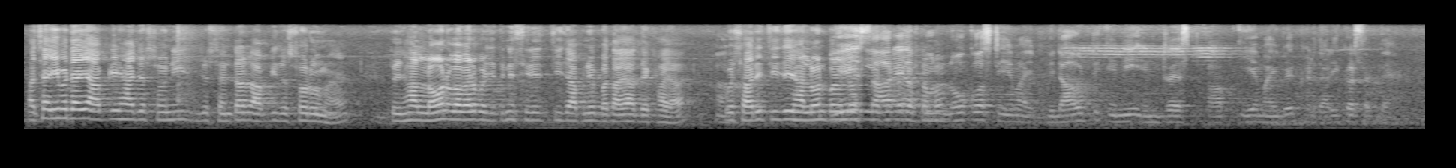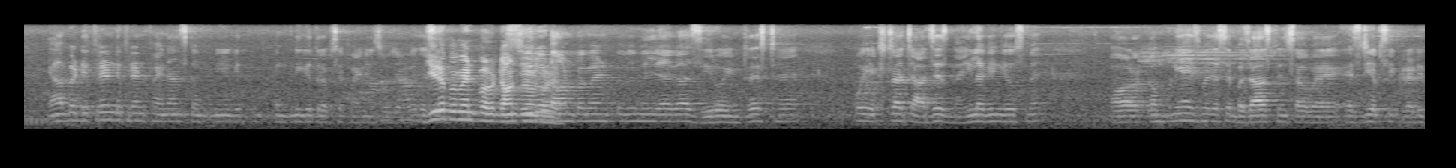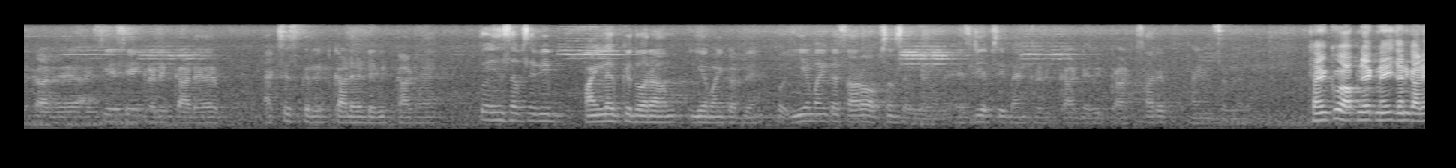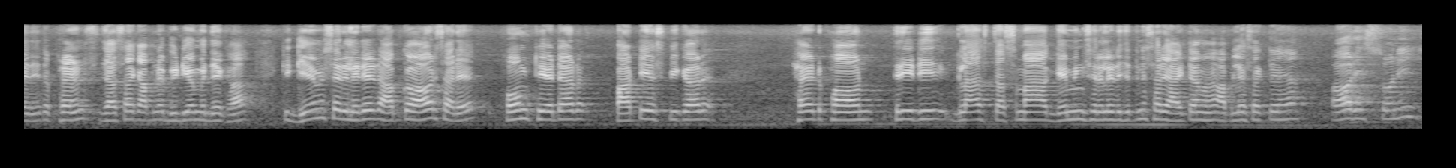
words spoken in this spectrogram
अच्छा ये बताइए आपके यहाँ जो सोनी जो सेंटर आपकी जो शोरूम है तो यहाँ लोन वगैरह पर जितनी सारी चीज़ आपने बताया दिखाया वो सारी चीज़ें यहाँ लोन पर। ये सारे आपको no cost EMI without any interest आप ई पे खरीदारी कर सकते हैं। यहाँ पे डिफरेंट डिफरेंट फाइनेंस कंपनी की कंपनी की तरफ़ से फाइनेंस हो जाएगा। ज़ीरो पेमेंट पर डाउन ज़ीरो डाउन पेमेंट पे भी मिल जाएगा ज़ीरो इंटरेस्ट है कोई एक्स्ट्रा चार्जेस नहीं लगेंगे उसमें। और कंपनियाँ इसमें जैसे बजाज फिनसर्व है एच क्रेडिट कार्ड है आईसीआईसीआई क्रेडिट कार्ड है एक्सिस क्रेडिट कार्ड है डेबिट कार्ड है। तो इन सबसे भी फाइन लाइफ के द्वारा हम ई करते हैं। तो ईएमआई का सारा ऑप्शन अवेलेबल है। H D F C bank credit card debit card सारे फाइनेंस अवेलेबल है। थैंक यू आपने एक नई जानकारी दी। तो फ्रेंड्स जैसा कि आपने वीडियो में देखा कि गेम से रिलेटेड आपको और सारे home theatre party speaker headphone 3D glass चश्मा गेमिंग से रिलेटेड जितने सारे आइटम हैं, आप ले सकते हैं। और इस सोनी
